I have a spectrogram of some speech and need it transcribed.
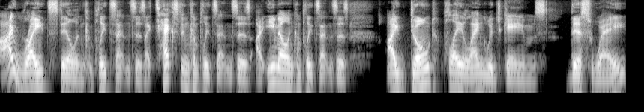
I write still in complete sentences. I text in complete sentences. I email in complete sentences. I don't play language games this way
